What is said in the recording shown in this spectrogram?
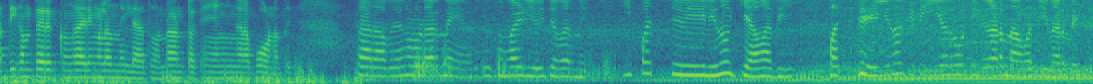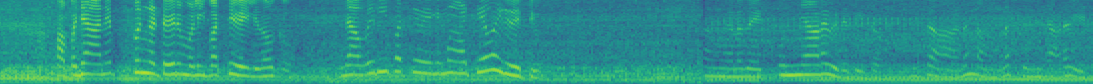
അധികം തിരക്കും കാര്യങ്ങളൊന്നും ഇല്ല. അതുകൊണ്ടാണ് കേട്ടോ ഞങ്ങൾ ഇങ്ങനെ പോണത്. താറാവ് ഞങ്ങളോട് പറഞ്ഞേ ഒരു ദിവസം വഴി ചോദിച്ചാൽ പറഞ്ഞേ ഈ പച്ചവേലി നോക്കിയാൽ മതി. പച്ചവേലി നോക്കിയിട്ട് ഈ റോട്ടിൽ കടന്നാൽ മതി എന്ന് പറഞ്ഞേ. അപ്പൊ ഞാനെപ്പോ ഇങ്ങോട്ട് വരുമ്പോൾ ഈ പച്ച വെയിൽ നോക്കും പിന്നെ ഈ വെയിൽ മാറ്റിയാ വഴി തെറ്റും. അങ്ങനെ കുഞ്ഞാടെ വീട് എത്തിട്ടോ. ഇതാണ് നമ്മളെ കുഞ്ഞാടെ വീട്.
